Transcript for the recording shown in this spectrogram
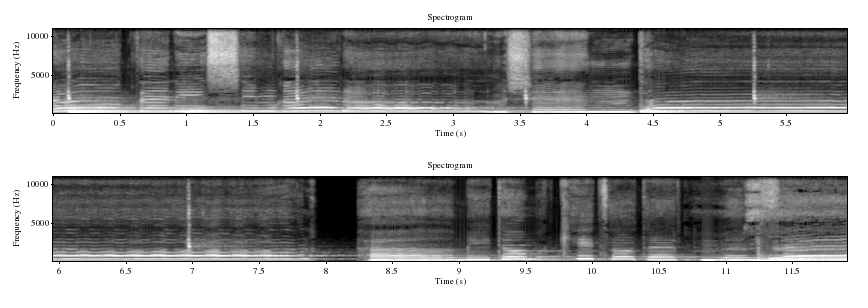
რამდენი სიმღერა შენთან? ამიტომ გიწოდებ მე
